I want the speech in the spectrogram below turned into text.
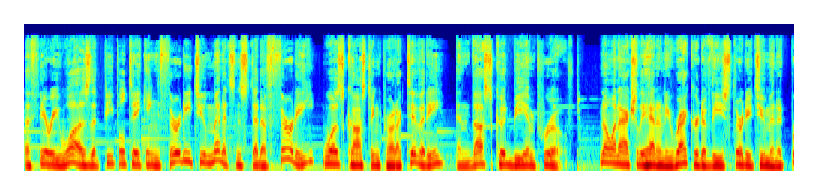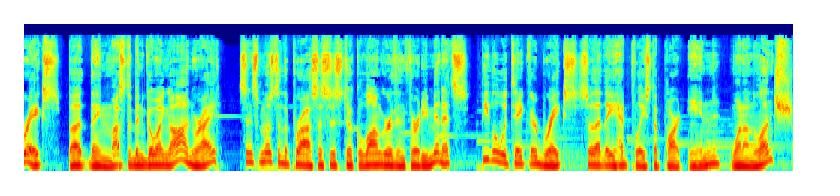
the theory was that people taking 32 minutes instead of 30 was costing productivity and thus could be improved. No one actually had any record of these 32 minute breaks, but they must have been going on, right? Since most of the processes took longer than 30 minutes, people would take their breaks so that they had placed a part in, went on lunch,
